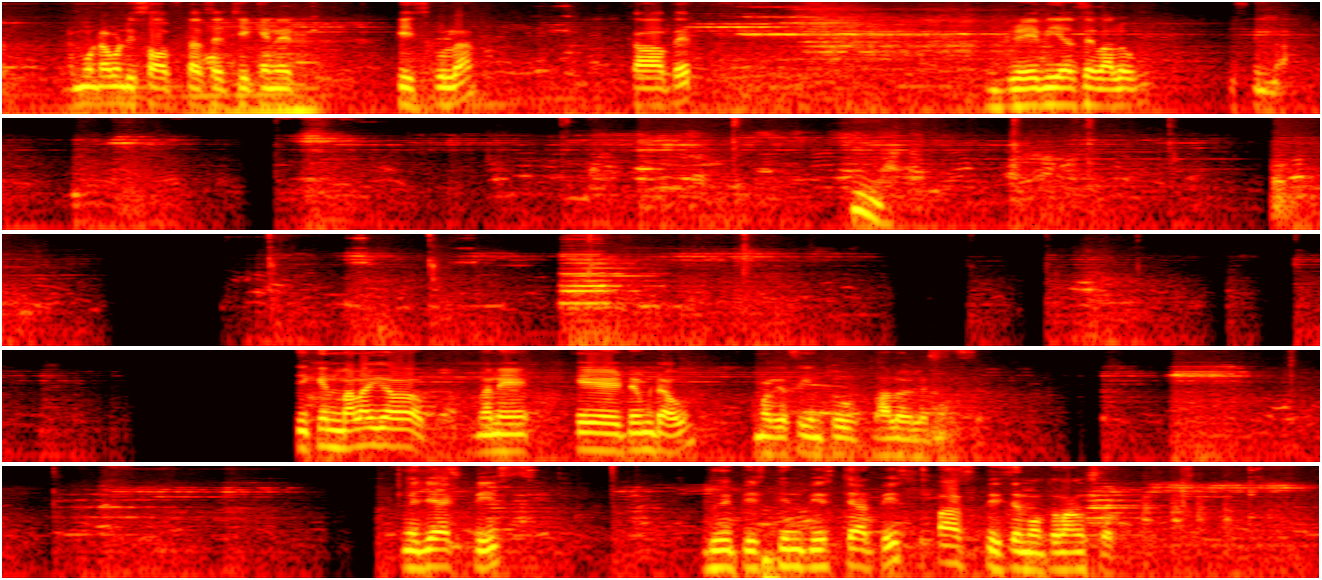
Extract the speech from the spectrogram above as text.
মোটামুটি সফট আছে চিকেনের পিসগুলা কাবাবের। গ্রেভি আছে ভালো। বিসমিল্লা হুম। চিকেন মালাই কাবাব মানে এই আইটেমটাও আমার কাছে কিন্তু ভালো লাগছে এই যে এক পিস দুই পিস তিন পিস চার পিস পাঁচ পিসের মতো মাংস।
